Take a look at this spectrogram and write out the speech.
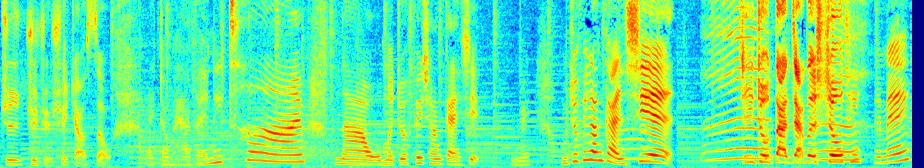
就是拒绝睡觉，so I don't have any time。那我们就非常感谢妹妹，我们就非常感谢这一周大家的收听，妹妹。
